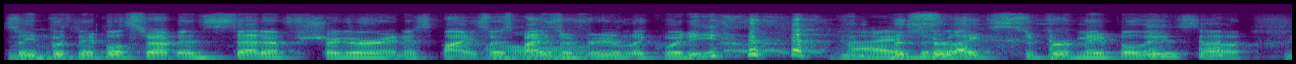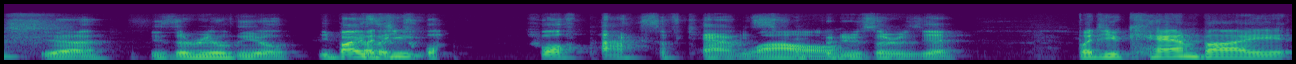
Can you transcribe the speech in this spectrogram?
So he Mm. puts maple syrup instead of sugar in his pies. So his pies are Oh. very liquidy, but they're like super mapley. So yeah, he's the real deal. He buys But like you- 12, 12 packs of cans Wow. from producers. Yeah, But you can buy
